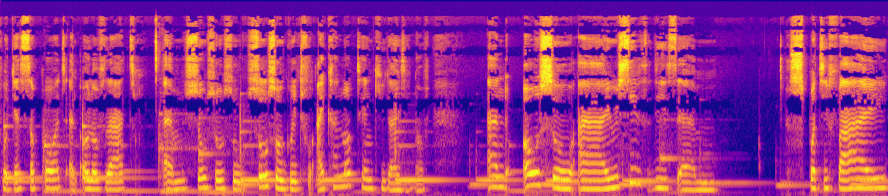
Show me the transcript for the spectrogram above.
for their support and all of that. I'm so so so so so grateful. I cannot thank you guys enough. And also I received this um Spotify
